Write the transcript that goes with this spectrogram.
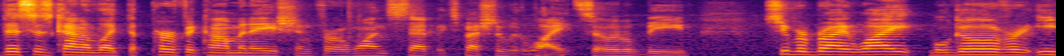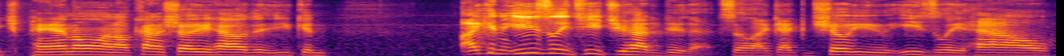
this is kind of like the perfect combination for a one step especially with white. So it'll be super bright white. We'll go over each panel and i'll kind of show you how that you can i can easily teach you how to do that. So like i can show you easily how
